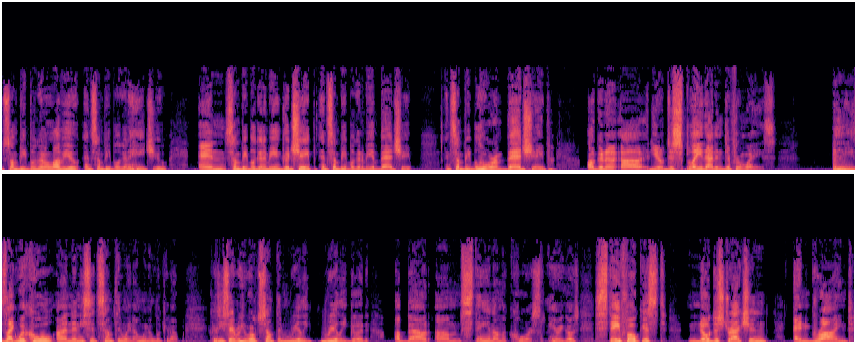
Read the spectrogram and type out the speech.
some people are going to love you and some people are going to hate you. And some people are going to be in good shape and some people are going to be in bad shape. And some people who are in bad shape are going to, uh, you know, display that in different ways. He's like, we're cool. and then he said something. Wait, I'm going to look it up. Because he said he wrote something really, really good about um, staying on the course. Here he goes Stay focused, no distraction, and grind.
